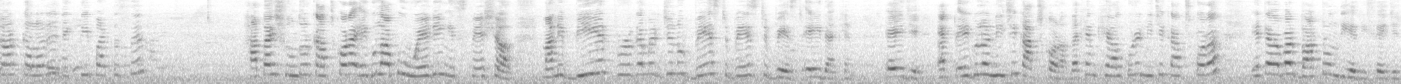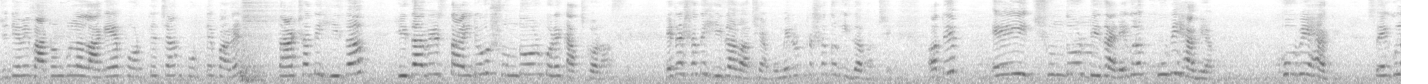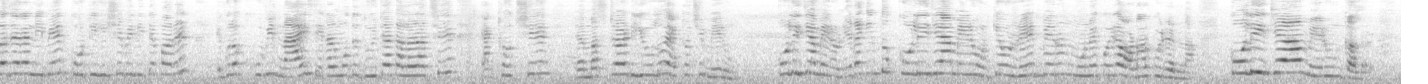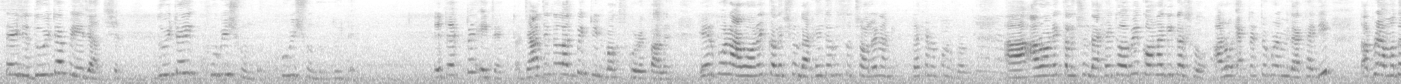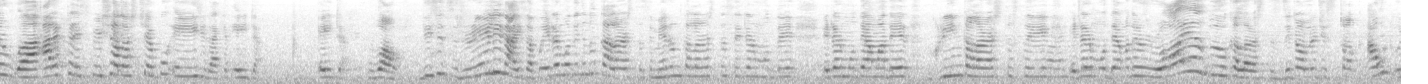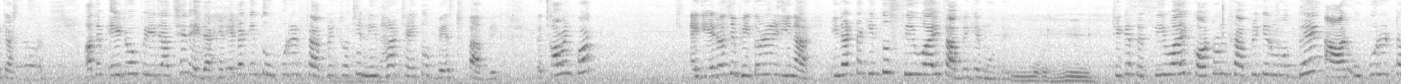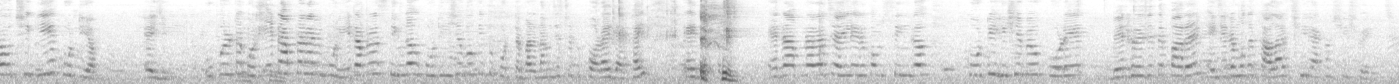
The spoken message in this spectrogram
Mustard কালারে দেখতেই পারতেছেন। হাতায় সুন্দর কাজ করা, এগুলো আপু ওয়েডিং স্পেশাল মানে বিয়ের প্রোগ্রামের জন্য বেস্ট বেস্ট বেস্ট এই দেখেন, এই যে একটা এইগুলো নিচে কাজ করা। দেখেন, খেয়াল করে নিচে কাজ করা। এটা আবার বাটন দিয়ে দিছে, এই যে, যদি আমি বাটনগুলো লাগিয়ে পড়তে চান, পড়তে পারেন। তার সাথে হিজাব, হিজাবের সাইডেও সুন্দর করে কাজ করা আছে। এটার সাথে হিজাব আছে আপু, মেরুনটার সাথেও হিজাব আছে। অতএব এই সুন্দর ডিজাইন এগুলো খুবই হ্যাভি আপু, খুবই হ্যাভি সো এগুলো যারা নেবেন, কোটি হিসেবে নিতে পারেন। এগুলো খুবই নাইস এটার মধ্যে দুইটা কালার আছে। একটা হচ্ছে মাস্টার্ড ইউলো একটা হচ্ছে মেরুন কলিজা মেরুন এটা কিন্তু কলিজা মেরুন কেউ রেড মেরুন মনে করে অর্ডার করেন না। কলিজা মেরুন কালার সেই যে দুইটা পেয়ে যাচ্ছে দুইটাই খুবই সুন্দর খুবই সুন্দর দুইটাই। এটা একটা এটা একটা। যা যেটা লাগবে একটু ইনবক্স করে পালেন এরপর আরও অনেক কালেকশন দেখাইতে হবে তো চলেন আমি, দেখেন কোনো প্রবলেম আরও অনেক কালেকশন দেখাইতে হবে কনাদিকা শো আরও একটা একটা করে আমি দেখাই দিই। তারপরে আমাদের আরেকটা স্পেশাল আসছে আপু, এই যে দেখেন, এইটা। এইটা। Wow this is really nice আপু। এটার মধ্যে কিন্তু কালার আসতেছে মেরুন কালার আসতেছে এটার মধ্যে এটার মধ্যে আমাদের গ্রিন কালার আসতেছে, এটার মধ্যে আমাদের রয়্যাল ব্লু কালার আসতেছে, যেটা অলরেডি স্টক আউট ওইটা আসতেছে। অতএব এইটাও পেয়ে যাচ্ছেন, এই দেখেন, এটা কিন্তু উপরের ফ্যাব্রিক হচ্ছে নিধার চাইতো বেস্ট ফ্যাব্রিক কমেন্ট পর এই যে এটা হচ্ছে ভিতরের ইনার ইনারটা কিন্তু সিওয়াই ফ্যাব্রিকের মধ্যে। ঠিক আছে? সিওয়াই কটন ফ্যাব্রিকের মধ্যে আর উপরেরটা হচ্ছে গিয়ে কোটিয়াম এই যে উপরেরটা কোটি এটা আপনারা আমি বলি এটা আপনারা সিঙ্গেল কোটি হিসেবেও কিন্তু করতে পারেন। আমি জাস্ট একটু পরাই দেখাই। এই এটা আপনারা চাইলে এরকম সিঙ্গেল কোটি হিসেবেও পরে বের হয়ে যেতে পারেন। এই যেটার মধ্যে কালার ছিল এখন শেষ হয়ে গেছে।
